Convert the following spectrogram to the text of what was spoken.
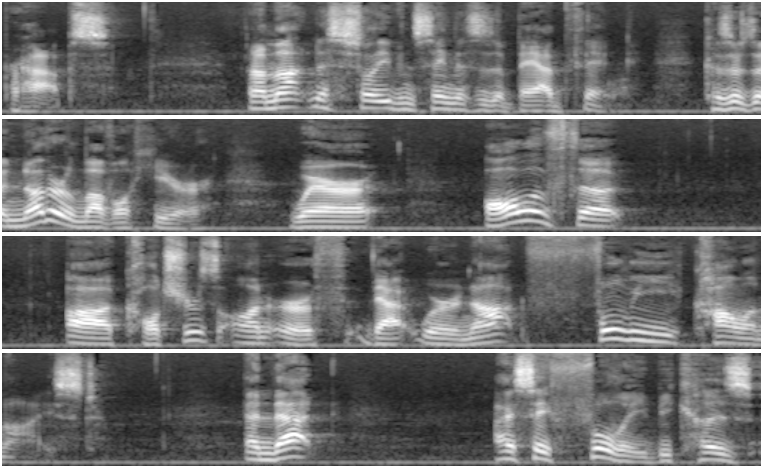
perhaps. And I'm not necessarily even saying this is a bad thing, because there's another level here where all of the uh, cultures on Earth that were not fully colonized, and that I say fully because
